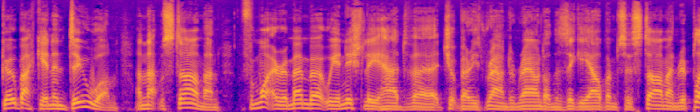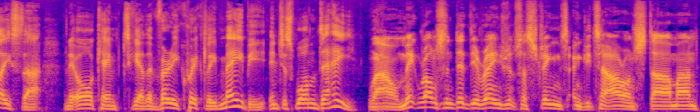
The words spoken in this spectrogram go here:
go back in and do one. And that was Starman. From what I remember, we initially had uh, Chuck Berry's Round and Round on the Ziggy album, so Starman replaced that, and it all came together very quickly, maybe in just one day. Wow, Mick Ronson did the arrangements for strings and guitar on Starman.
